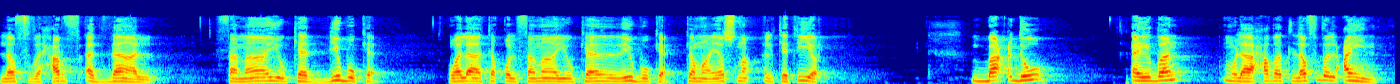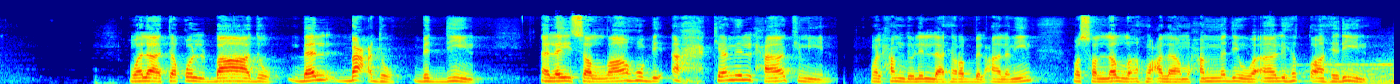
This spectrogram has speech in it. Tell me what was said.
لفظ حرف الذال. فما يكذبك ولا تقل فما يكذبك كما يصنع الكثير. بعد أيضا ملاحظة لفظ العين. ولا تقل بعد بل بعد بالدين. أليس الله بأحكم الحاكمين؟ والحمد لله رب العالمين. وصلى الله على محمد وآله الطاهرين.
